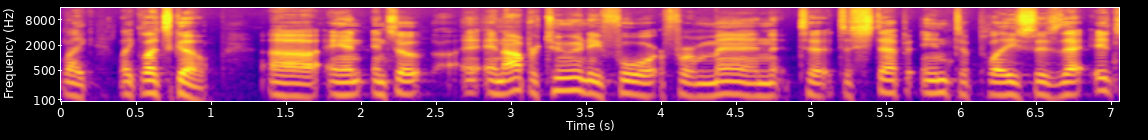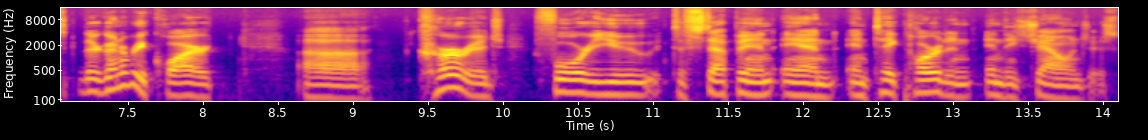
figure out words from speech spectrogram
Like like let's go. Uh, and and so an opportunity for for men to to step into places that it's they're going to require uh, courage for you to step in and and take part in, in these challenges.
